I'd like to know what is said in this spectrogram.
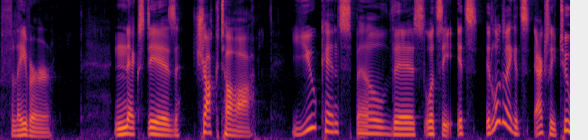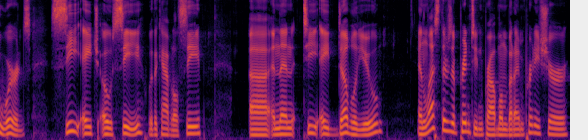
flavor. Next is Choctaw. You can spell this. Let's see. It's it looks like it's actually two words: C H O C with a capital C, uh, and then T A W. Unless there's a printing problem, but I'm pretty sure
